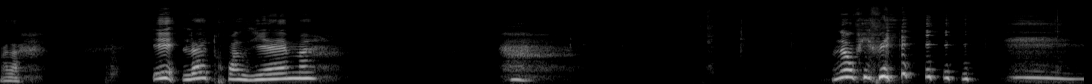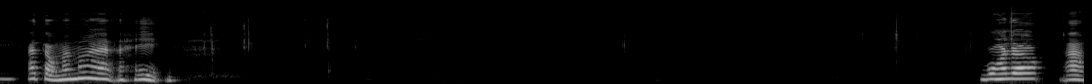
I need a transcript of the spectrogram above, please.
Voilà. Et la troisième. Non, Fifi Attends, maman... Bon alors Ah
